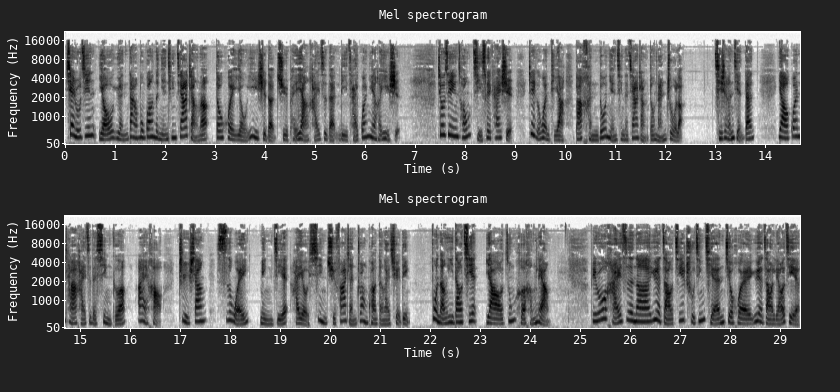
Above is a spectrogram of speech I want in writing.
现如今，有远大目光的年轻家长呢，都会有意识的去培养孩子的理财观念和意识。究竟从几岁开始？这个问题啊，把很多年轻的家长都难住了。其实很简单，要观察孩子的性格、爱好、智商、思维、敏捷，还有兴趣发展状况等来确定，不能一刀切，要综合衡量。比如孩子呢，越早接触金钱，就会越早了解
